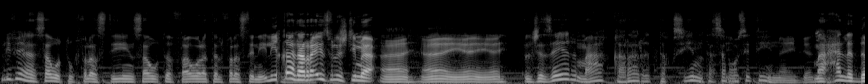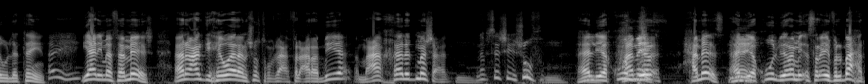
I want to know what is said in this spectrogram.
اللي فيها صوت فلسطين صوت الثورة الفلسطينية اللي قالها الرئيس في الاجتماع. أي أي أي الجزائر مع قرار التقسيم تاع 67 أي، بيان مع حل الدولتين. أي. يعني ما فماش أنا عندي حوار أنا شفته في العربية مع خالد مشعل. نفس الشيء. شوف هل يقول حماس. حماس. هل أي. يقول برمي إسرائيل في البحر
